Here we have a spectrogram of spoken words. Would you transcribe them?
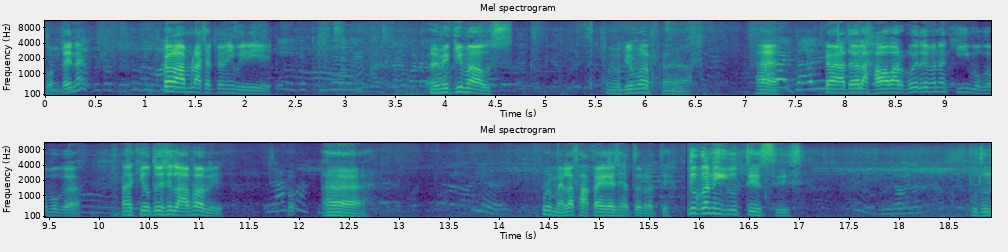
কম তাই না? চলো, আমরা চারটা নিয়ে বেরিয়ে মিকি মাউস। মিকি মাউস হ্যাঁ। হ্যাঁ। রাতেবেলা হাওয়া বার করে দেবে না? কি বোকা বোকা? না, কেউ তো এসে লাভ হবে হ্যাঁ। পুরো মেলা ফাঁকা হয়ে গেছে এত রাতে। দোকানে কি করতে এসছিস? পুতুল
